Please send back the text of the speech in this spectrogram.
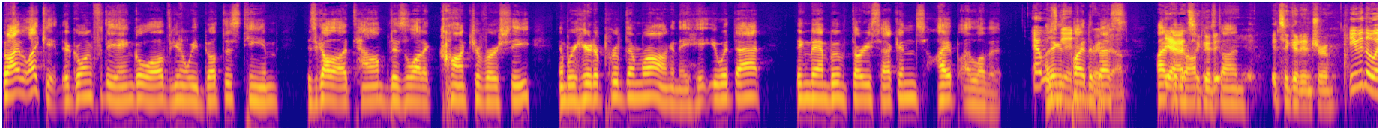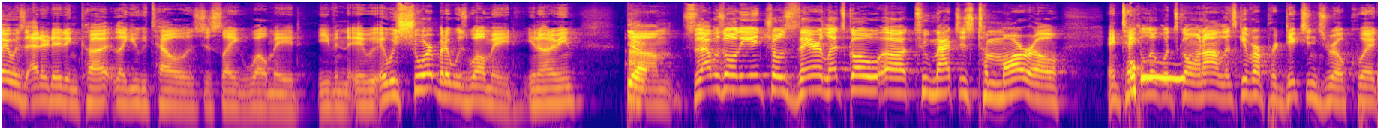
but I like it. They're going for the angle of you know we built this team. It's got a lot of talent, but there's a lot of controversy, and we're here to prove them wrong. And they hit you with that. Bing bam boom, 30 seconds, hype. I love it. It I think good. it's probably the Great best. job. yeah, it's a good. done. It's a good intro. Even the way it was edited and cut, like you could tell it was just like well made. Even it, it was short, but it was well made. You know what I mean? Yeah. Um, so that was all the intros there. Let's go uh, to matches tomorrow and take a look what's going on. Let's give our predictions real quick.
